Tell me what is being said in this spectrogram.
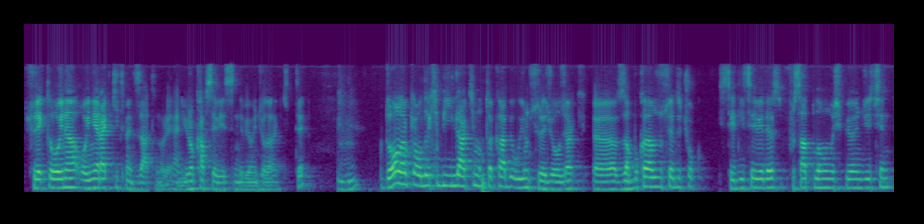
sürekli oyna oynayarak gitmedi zaten oraya. Yani Euro Cup seviyesinde bir oyuncu olarak gitti. Hı hı. Doğal olarak oradaki bir illaki mutlaka bir uyum süreci olacak. Ee, bu kadar uzun sürede çok istediği seviyede fırsat bulamamış bir oyuncu için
